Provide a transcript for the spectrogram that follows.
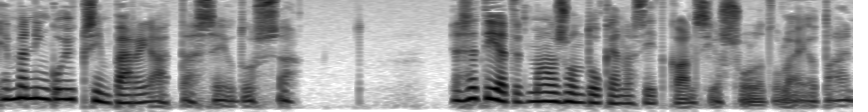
En mä niinku yksin pärjää tässä jutussa. Ja sä tiedät, että mä oon sun tukena sit kans, jos sulla tulee jotain.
